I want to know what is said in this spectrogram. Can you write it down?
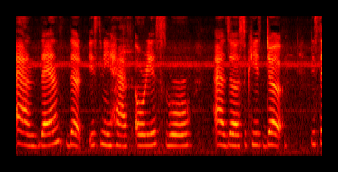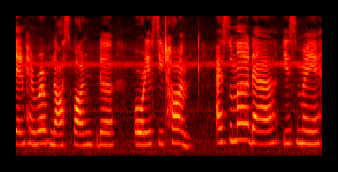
and then the Disney has already ruled as the skid the descent parent not spawn the olive time. Assumer that is may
